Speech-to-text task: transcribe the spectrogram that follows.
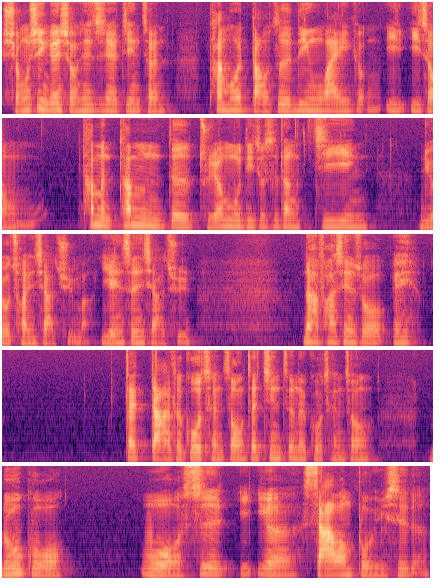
雄性跟雄性之间的竞争，他们会导致另外一种一一种，他们他们的主要目的就是让基因流传下去嘛，延伸下去。那发现说，哎，在打的过程中，在竞争的过程中，如果我是一一个撒网捕鱼式的，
